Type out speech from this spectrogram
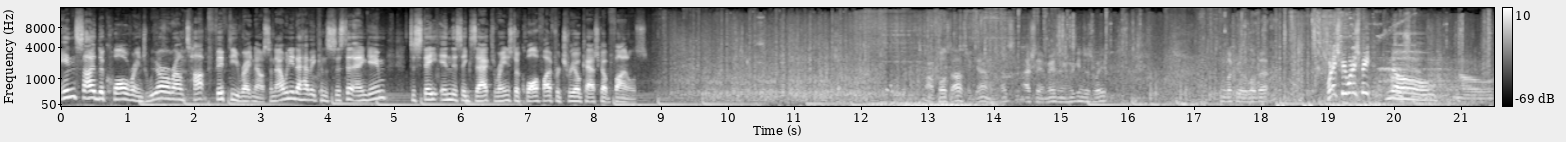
inside the qual range. We are around top 50 right now. So now we need to have a consistent end game to stay in this exact range to qualify for Trio Cash Cup Finals. Oh, close to us again. That's actually amazing. We can just wait. Look at it a little bit. One HP, one HP. Oh, no. No.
